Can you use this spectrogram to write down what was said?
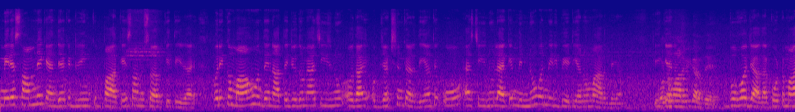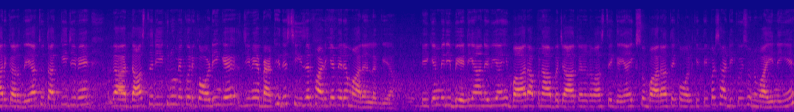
ਮੇਰੇ ਸਾਹਮਣੇ ਕਹਿੰਦੇ ਆ ਕਿ ਡਰਿੰਕ ਪਾ ਕੇ ਸਾਨੂੰ ਸਰਵ ਕੀਤੀ ਜਾਏ। ਔਰ ਇੱਕ ਮਾਂ ਹੋਣ ਦੇ ਨਾਤੇ ਜਦੋਂ ਮੈਂ ਆ ਚੀਜ਼ ਨੂੰ ਉਹਦਾ ਆਬਜੈਕਸ਼ਨ ਕਰਦੀ ਆ ਤੇ ਉਹ ਇਸ ਚੀਜ਼ ਨੂੰ ਲੈ ਕੇ ਮੈਨੂੰ ਔਰ ਮੇਰੀ ਬੇਟੀਆਂ ਨੂੰ ਮਾਰਦੇ ਆ। ਠੀਕ ਹੈ ਨਾ? ਕੁੱਟਮਾਰ ਵੀ ਕਰਦੇ ਆ। ਬਹੁਤ ਜ਼ਿਆਦਾ ਕੁੱਟਮਾਰ ਕਰਦੇ ਆ। ਇੱਥੋਂ ਤੱਕ ਕਿ ਜਿਵੇਂ ਰਾ- 10 ਤਰੀਕ ਨੂੰ ਮੇਰੇ ਕੋਲ ਰਿਕਾਰਡਿੰਗ ਹੈ ਜਿਵੇਂ ਬੈਠੇ ਦੇ ਸੀਜ਼ਰ ਫੜ ਕੇ ਮੇਰੇ ਮਾਰਨ ਲੱਗੇ ਆ। ਠੀਕ ਹੈ, ਮੇਰੀ ਬੇਟੀਆਂ ਨੇ ਵੀ ਅਸੀਂ ਬਾਹਰ ਆਪਣਾ ਆਪ ਬਚਾਅ ਕਰਨ ਵਾਸਤੇ ਗਏ ਆ 112 ਤੇ ਕਾਲ ਕੀਤੀ, ਪਰ ਸਾਡੀ ਕੋਈ ਸੁਣਵਾਈ ਨਹੀਂ ਹੈ।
